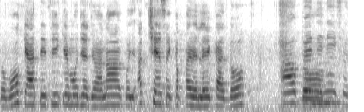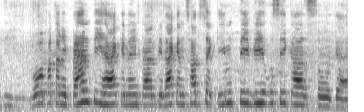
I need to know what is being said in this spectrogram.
तो वो कहती थी कि मुझे जो है ना कोई अच्छे से कपड़े लेकर दो तो वो पता नहीं पहनती है कि नहीं पहनती लेकिन सबसे कीमती भी उसी का सूट है।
